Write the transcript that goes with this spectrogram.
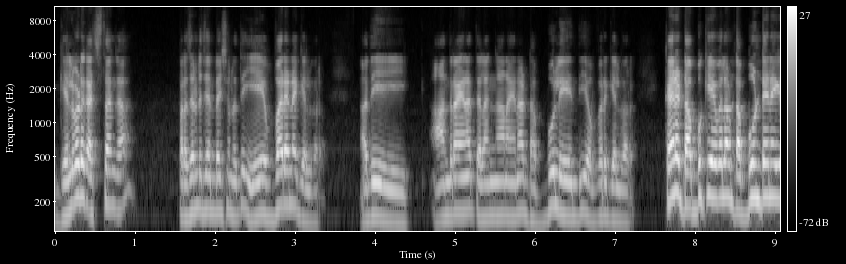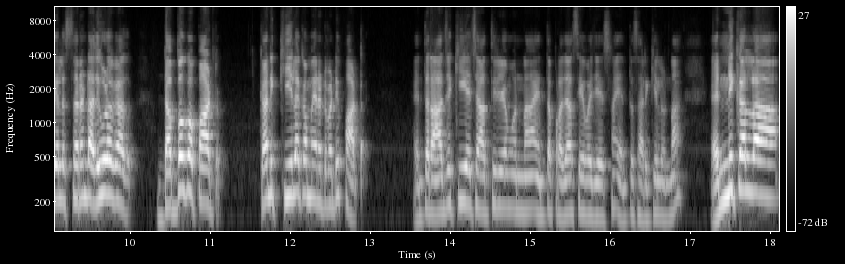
గెలవడు ఖచ్చితంగా. ప్రజెంట్ జనరేషన్ అయితే ఎవరైనా గెలవరు. అది ఆంధ్ర అయినా తెలంగాణ అయినా డబ్బు లేనిది ఎవ్వరు గెలవరు. కానీ డబ్బు కేవలం డబ్బు ఉంటేనే గెలుస్తారంటే అది కూడా కాదు. డబ్బు ఒక పార్ట్ కానీ కీలకమైనటువంటి పార్ట్ ఎంత రాజకీయ చాతుర్యం ఉన్నా ఎంత ప్రజాసేవ చేసినా ఎంత సర్కిల్ ఉన్నా ఎన్నికల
